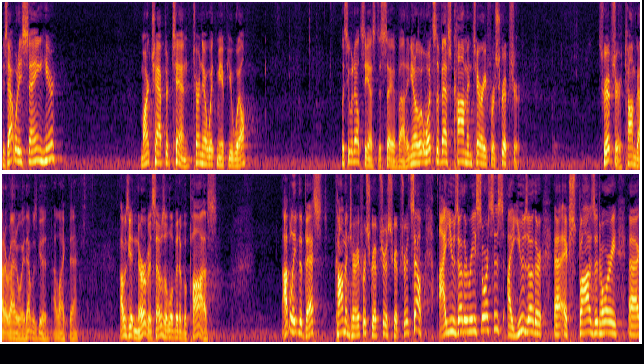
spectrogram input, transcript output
Is that what he's saying here? Mark chapter 10. Turn there with me if you will. Let's see what else he has to say about it. You know, what's the best commentary for Scripture? Scripture. Tom got it right away. That was good. I like that. I was getting nervous. That was a little bit of a pause. I believe the best commentary for Scripture is Scripture itself. I use other resources. I use other uh, expository, uh,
